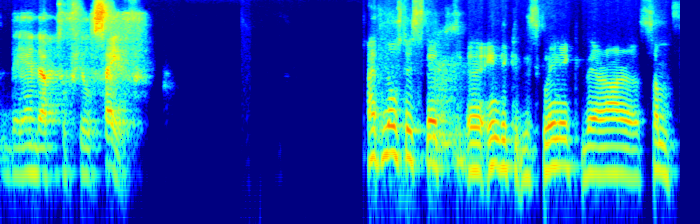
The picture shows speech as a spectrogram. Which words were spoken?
they end up to feel safe. I've noticed that uh, in the, this clinic there are some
